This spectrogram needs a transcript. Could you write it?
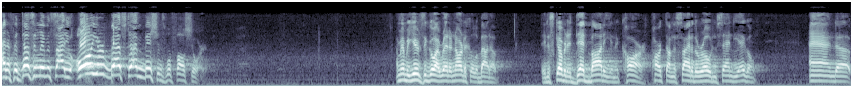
And if it doesn't live inside you, all your best ambitions will fall short. I remember years ago I read an article about a they discovered a dead body in a car parked on the side of the road in San Diego. And uh,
